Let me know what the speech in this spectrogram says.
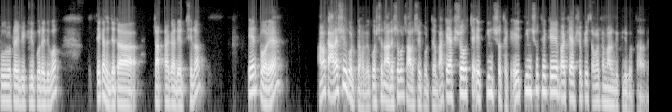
পুরোটাই বিক্রি করে দিব। ঠিক আছে? যেটা চার টাকা রেট ছিল। এরপরে আমাকে আড়াইশোই করতে হবে কোশ্চেন আড়াইশো বলছে আড়াইশোই করতে হবে, বাকি একশো হচ্ছে এই তিনশো থেকে, এই তিনশো থেকে বাকি একশো পিস আমাকে মাল বিক্রি করতে হবে।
